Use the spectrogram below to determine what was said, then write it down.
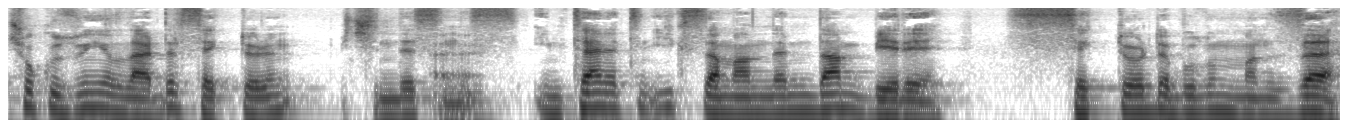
çok uzun yıllardır sektörün içindesiniz. İnternetin ilk zamanlarından beri sektörde bulunmanıza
